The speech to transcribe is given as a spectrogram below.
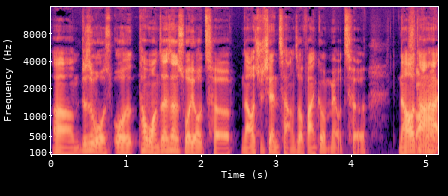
嗯，就是我我他网站上说有车，然后去现场之后发现根本没有车，然后他还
